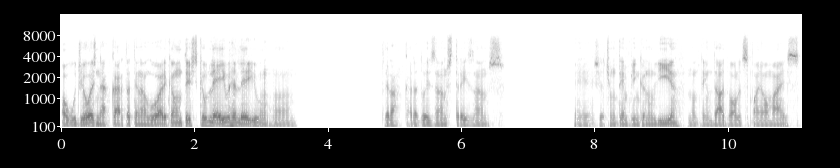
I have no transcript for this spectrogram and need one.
o de hoje, né, a Carta Atenagórica, é um texto que eu leio e releio, uh, sei lá, cada dois anos, três anos. É, já tinha um tempinho que eu não lia, não tenho dado aula de espanhol mais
